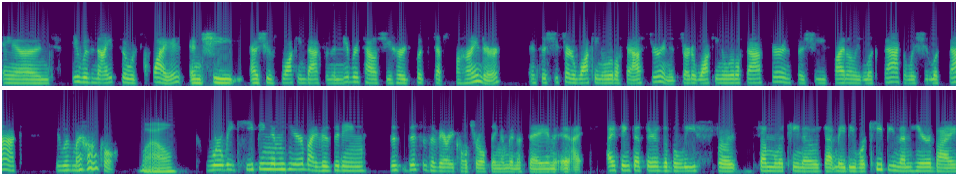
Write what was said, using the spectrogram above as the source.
and it was night, so it was quiet. And she, as she was walking back from the neighbor's house, she heard footsteps behind her. And so she started walking a little faster and it started walking a little faster. And so she finally looked back. And when she looked back, it was my uncle. Wow. Were we keeping him here by visiting? This, this is a very cultural thing, I'm going to say. And I, I think that there's a belief for some Latinos that maybe we're keeping them here by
